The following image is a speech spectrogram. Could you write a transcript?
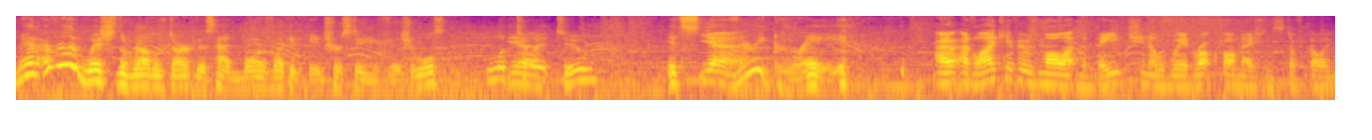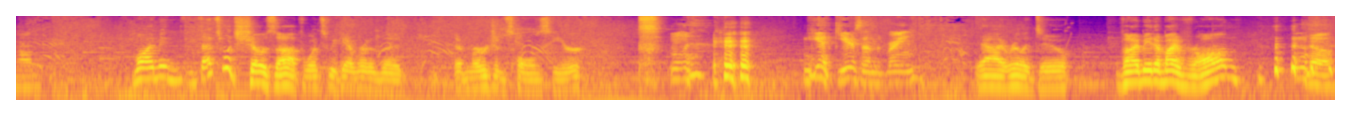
Man, I really wish the Realm of Darkness had more of like an interesting visuals look Yeah. to it too. It's Yeah. very gray. I, I'd like it if it was more like the beach, you know, with weird rock formation stuff going on. Well, I mean, that's what shows up once we get rid of the emergence holes here. You got gears on the brain. Yeah, I really do. But I mean, am I wrong? no,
